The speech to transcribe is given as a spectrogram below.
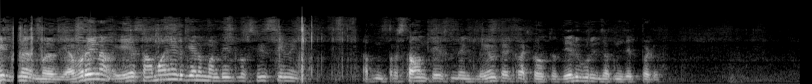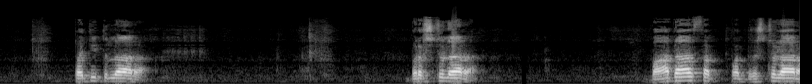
ఏంటి మరి ఎవరైనా ఏ సామాన్యుడికైనా మన దీంట్లో శ్రీశ్రీని అతను ప్రస్తావన చేసిన దీంట్లో ఏమిటి అట్రాక్ట్ అవుతుంది? దేని గురించి అతను చెప్పాడు? పతితులారా భ్రష్టులారా బాధాసప్ప దృష్టులార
